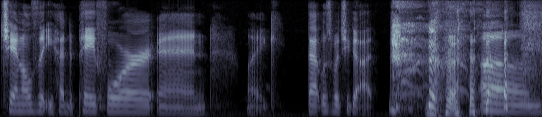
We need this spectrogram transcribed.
channels that you had to pay for and like that was what you got. Um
